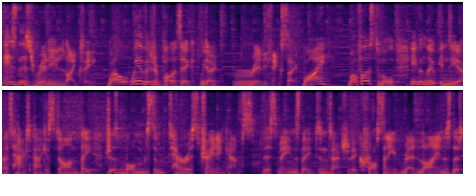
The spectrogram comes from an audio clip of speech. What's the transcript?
is this really likely? Well, we at VisualPolitik, we don't really think so. Why? Well, first of all, even though India attacked Pakistan, they just bombed some terrorist training camps. This means they didn't actually cross any red lines that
